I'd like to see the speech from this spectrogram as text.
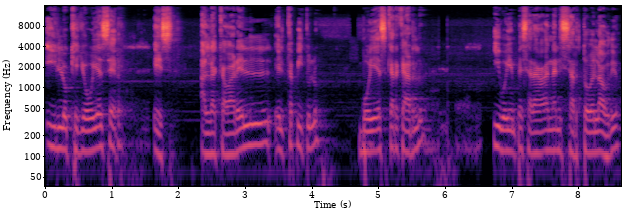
Y lo que yo voy a hacer es, al acabar el, el capítulo, voy a descargarlo y voy a empezar a analizar todo el audio.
